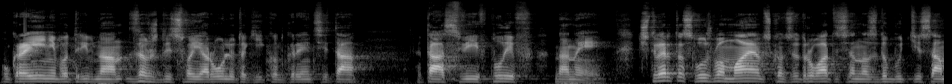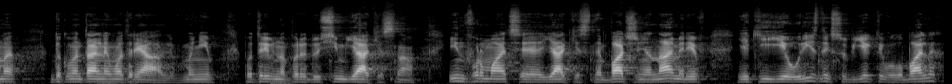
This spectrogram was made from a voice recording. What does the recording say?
Україні потрібна завжди своя роль у такій конкуренції та, та свій вплив на неї. Четверта служба має сконцентруватися на здобутті саме документальних матеріалів. Мені потрібна передусім якісна інформація, якісне бачення намірів, які є у різних суб'єктів глобальних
